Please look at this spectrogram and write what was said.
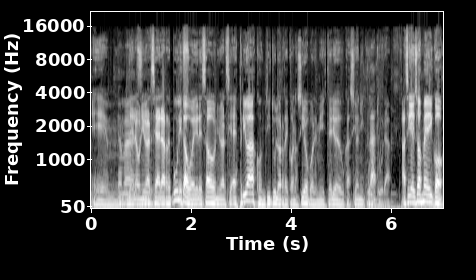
eh, de la sí, Universidad de la República eso. o egresado de universidades privadas con título reconocido por el Ministerio de Educación y Claro. Cultura. Así que si sos médico,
